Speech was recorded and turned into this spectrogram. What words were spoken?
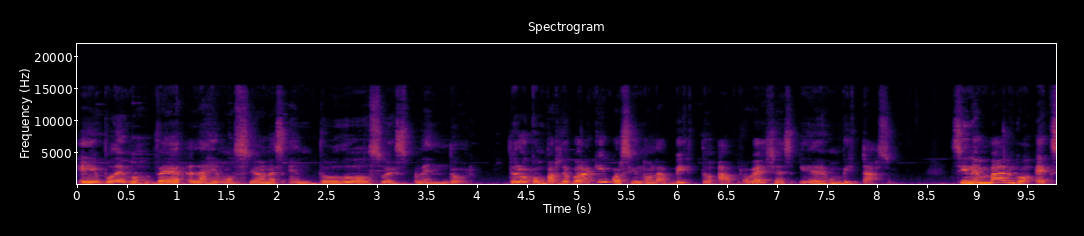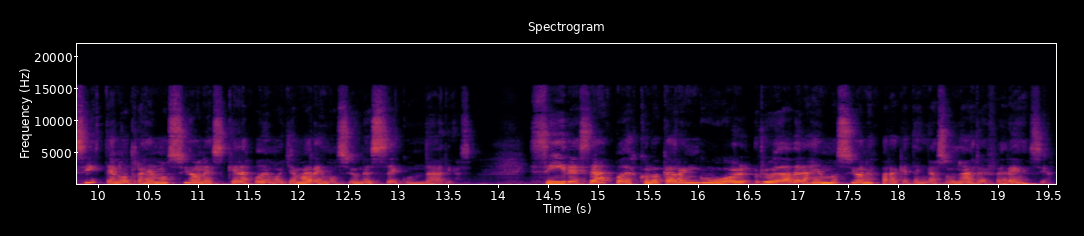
eh, podemos ver las emociones en todo su esplendor. Te lo comparto por aquí por si no lo has visto, aproveches y le des un vistazo. Sin embargo, existen otras emociones que las podemos llamar emociones secundarias. Si deseas, puedes colocar en Google rueda de las emociones para que tengas una referencia.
